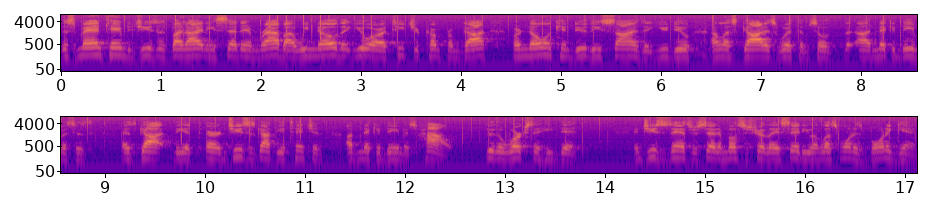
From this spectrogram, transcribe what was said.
This man came to Jesus by night and he said to him, Rabbi, we know that you are a teacher come from God, for no one can do these signs that you do unless God is with him. So uh, Nicodemus has, has got the, or Jesus got the attention of Nicodemus. How? Through the works that he did. And Jesus answered said, And most assuredly I say to you, unless one is born again,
